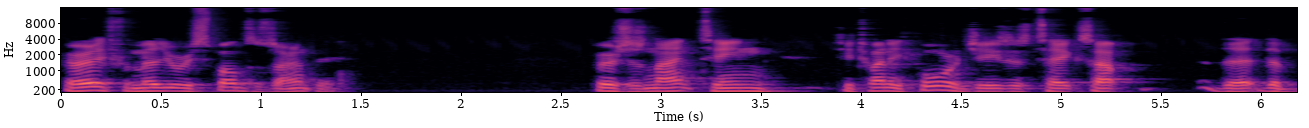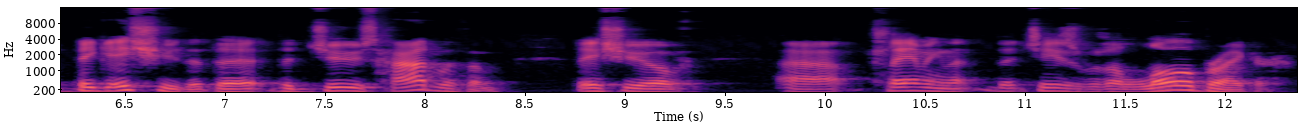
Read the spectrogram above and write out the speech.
Very familiar responses, aren't they? Verses 19 to 24, Jesus takes up the, the big issue that the, the Jews had with him the issue of uh, claiming that, that Jesus was a lawbreaker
